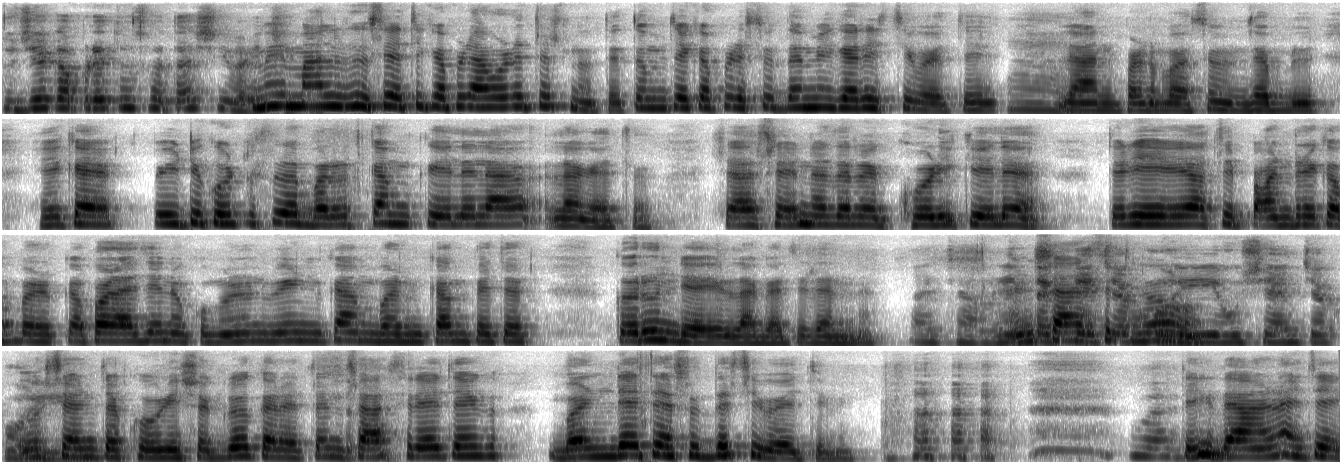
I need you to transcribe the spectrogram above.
तुझे कपडे तू स्वतः मी शिवायचे मला दुसऱ्याचे कपडे आवडतच नव्हते. तुमचे कपडे सुद्धा मी घरीच शिवायचे. लहानपणापासून झबले हे काय पेटीकोट सुद्धा बरंच काम केलेलं लागायचं. सासऱ्यांना जर खोडी केल्या तरी हे असे पांढरे कपड कपाळाचे नको म्हणून विणकाम बनकाम त्याच्यात करून द्यावे लागायचं त्यांना. अच्छा म्हणजे आणि सासरे- हो. खोळी उशांच्या खोळी उशांच्या सगळं करायचं. आणि सासऱ्याच्या बंड्याच्या सुद्धा शिवायचे मी. ते एकदा आणायचे.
